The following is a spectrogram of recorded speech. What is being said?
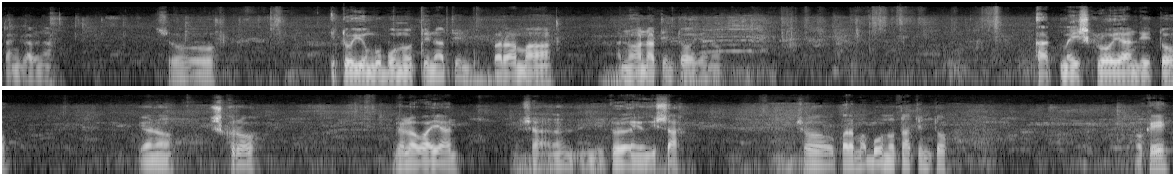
Tanggal na. So ito yung bubunutin natin para ma anuhan natin to, yan o. At may screw yan dito. Yan o, screw. Dalawa yan. Dito yung isa. So para mabunot natin to. Okay?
